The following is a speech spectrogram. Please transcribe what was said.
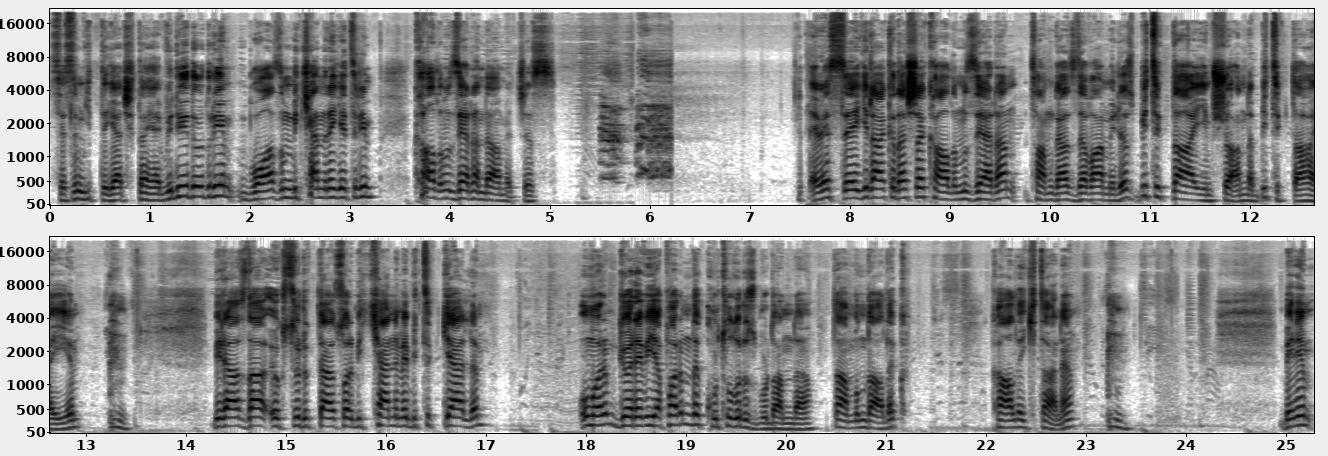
sesim gitti gerçekten ya. Videoyu durdurayım. Boğazımı bir kendine getireyim. Kaldığımız yerden devam edeceğiz. Evet sevgili arkadaşlar kaldığımız yerden tam gaz devam ediyoruz. Bir tık daha iyiyim şu anda. Bir tık daha iyiyim. Biraz daha öksürdükten sonra bir kendime bir tık geldim. Umarım görevi yaparım da kurtuluruz buradan da. Tamam bunu da aldık. Kaldı iki tane. Benim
